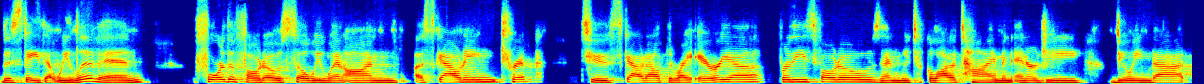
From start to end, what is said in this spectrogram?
the state that we live in for the photos. So we went on a scouting trip to scout out the right area for these photos. And we took a lot of time and energy doing that.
